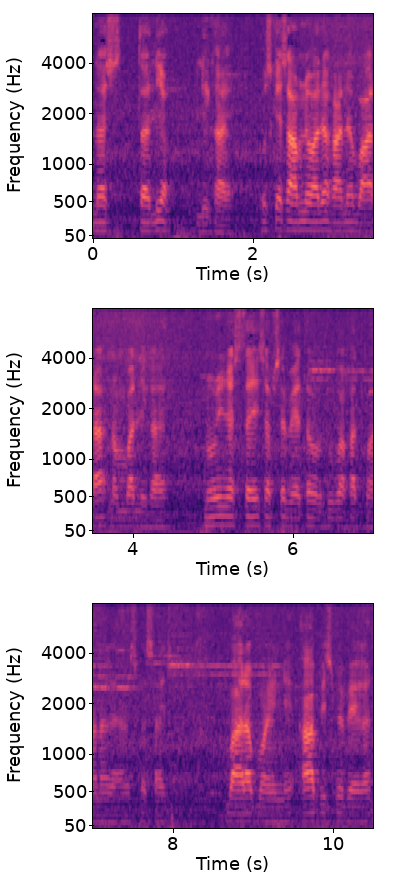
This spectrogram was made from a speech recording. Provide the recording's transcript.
नस्तलिया लिखा है। उसके सामने वाले खाने बारह नंबर लिखा है। नूरी नस्तली सबसे बेहतर उर्दू का ख़त माना गया है, उसका साइज़ बारह पॉइंट है। आप इसमें बैगन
